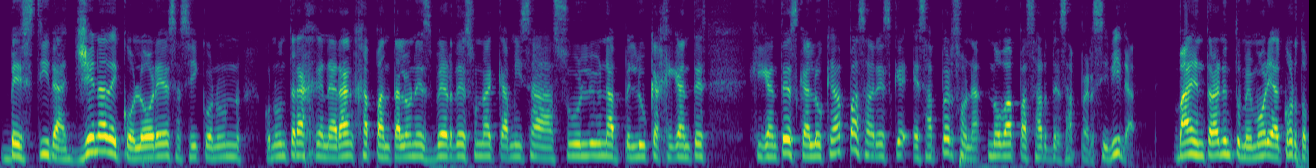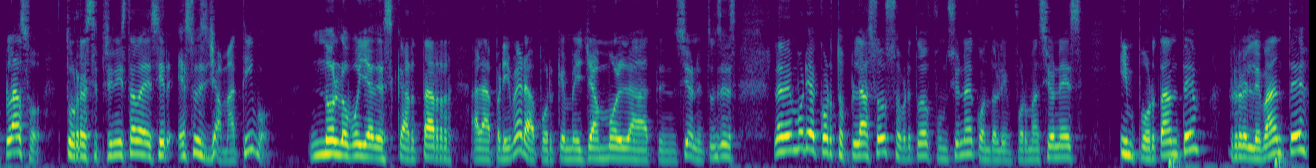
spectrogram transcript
vestida llena de colores, así con un con un traje naranja, pantalones verdes, una camisa azul y una peluca gigantesca, lo que va a pasar es que esa persona no va a pasar desapercibida va a entrar en tu memoria a corto plazo. Tu recepcionista va a decir, eso es llamativo. No lo voy a descartar a la primera porque me llamó la atención. Entonces, la memoria a corto plazo sobre todo funciona cuando la información es importante, relevante,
